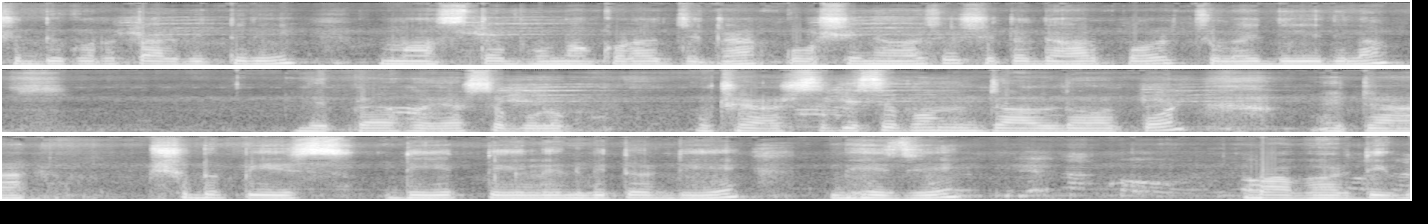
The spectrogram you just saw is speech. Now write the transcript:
সিদ্ধ করা, তার ভিতরেই মাছটা ভুনা করা, যেটা কষিয়ে নেওয়া আছে, সেটা দেওয়ার পর চুলায় দিয়ে দিলাম। দিয়ে প্রায় হয়ে আসছে বলো উঠে আসছে। কিছুক্ষণ জাল দেওয়ার পর এটা শুধু পেস্ট দিয়ে, তেলের ভিতর দিয়ে ভেজে বাগার দিব।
